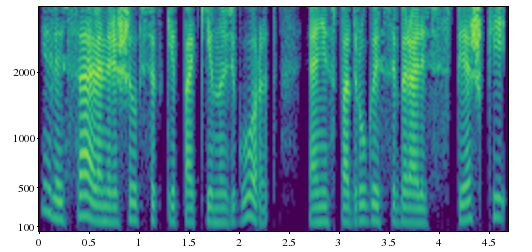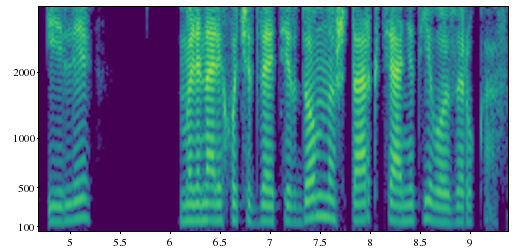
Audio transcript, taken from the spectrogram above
Или Савин решил все-таки покинуть город, и они с подругой собирались в спешке, или... Малинари хочет зайти в дом, но Штарк тянет его за рукав.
